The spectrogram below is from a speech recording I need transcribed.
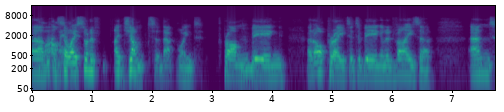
Um, wow, and so. I sort of I jumped at that point from Mhm. being an operator to being an advisor. And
